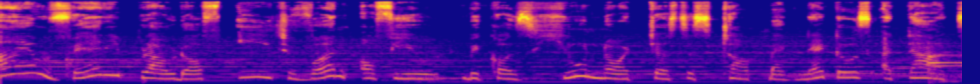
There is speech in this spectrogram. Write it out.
I am very proud of each one of you because you not just stop Magneto's attacks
